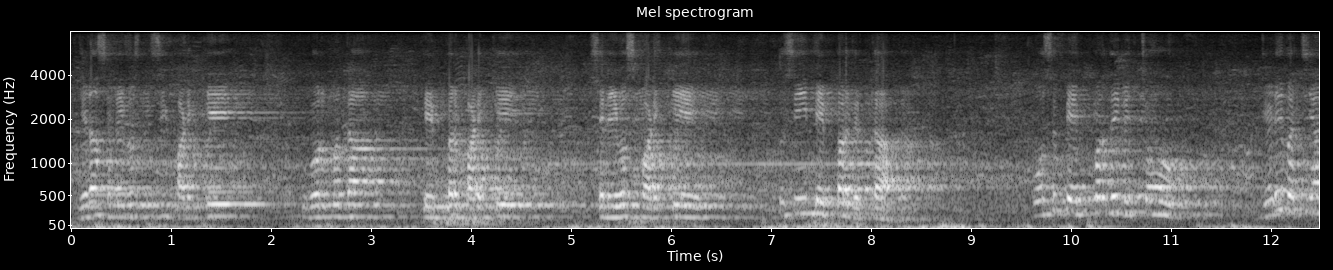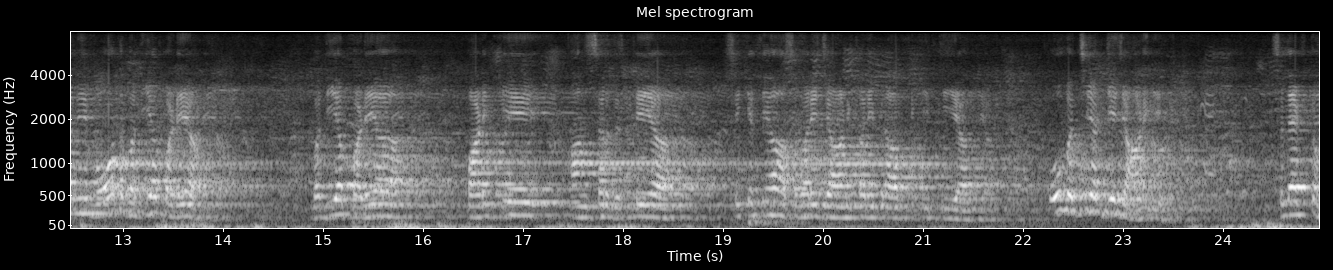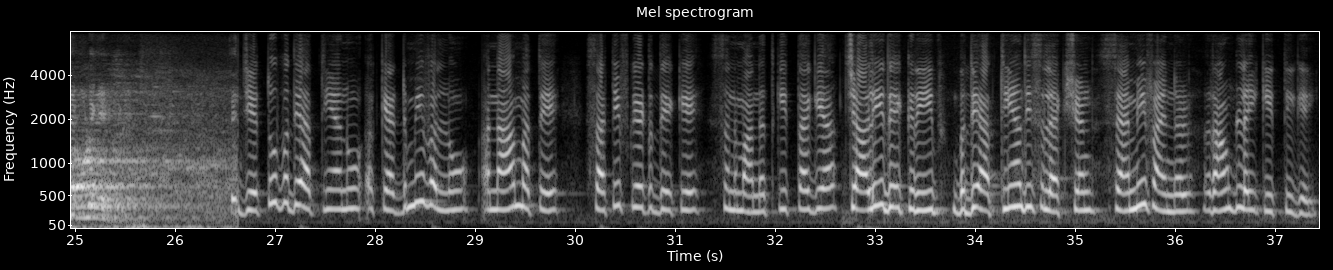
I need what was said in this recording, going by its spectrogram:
ਜਿਹੜਾ ਸਿਲੇਬਸ ਤੁਸੀਂ ਪੜ੍ਹ ਕੇ ਗੁਰਮਤ ਦਾ ਪੇਪਰ ਪੜ੍ਹ ਕੇ ਸਿਲੇਬਸ ਪੜ੍ਹ ਕੇ ਤੁਸੀਂ ਪੇਪਰ ਦਿੱਤਾ। ਉਸ ਪੇਪਰ ਦੇ ਵਿੱਚੋਂ ਜਿਹੜੇ ਬੱਚਿਆਂ ਨੇ ਬਹੁਤ ਵਧੀਆ ਪੜ੍ਹਿਆ ਵਧੀਆ ਪੜ੍ਹਿਆ, ਪੜ੍ਹ ਕੇ ਆਨਸਰ ਦਿੱਤੇ ਆ, ਸਿੱਖ ਇਤਿਹਾਸ ਬਾਰੇ ਜਾਣਕਾਰੀ ਪ੍ਰਾਪਤ ਕੀਤੀ ਆ, ਉਹ ਬੱਚੇ ਅੱਗੇ ਜਾਣਗੇ ਸਿਲੈਕਟ ਹੋਣਗੇ। ਜੇਤੂ ਵਿਦਿਆਰਥੀਆਂ ਨੂੰ ਅਕੈਡਮੀ ਵੱਲੋਂ ਇਨਾਮ ਅਤੇ ਸਰਟੀਫਿਕੇਟ ਦੇ ਕੇ ਸਨਮਾਨਿਤ ਕੀਤਾ ਗਿਆ। 40 ਦੇ ਕਰੀਬ ਵਿਦਿਆਰਥੀਆਂ ਦੀ ਸਿਲੈਕਸ਼ਨ ਸੈਮੀਫਾਈਨਲ ਰਾਊਂਡ ਲਈ ਕੀਤੀ ਗਈ।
